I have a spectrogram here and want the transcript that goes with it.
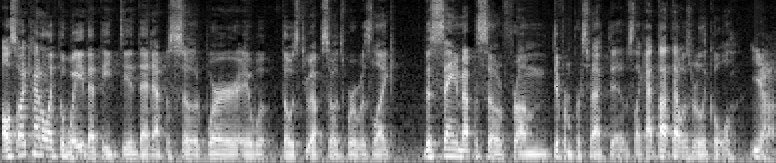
Also, I kind of like the way that they did that episode, where it w- those two episodes where it was like the same episode from different perspectives. Like I thought that was really cool. Yeah,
